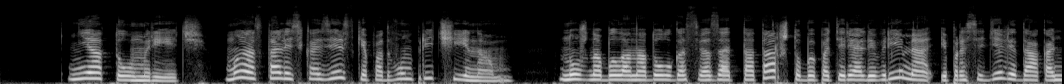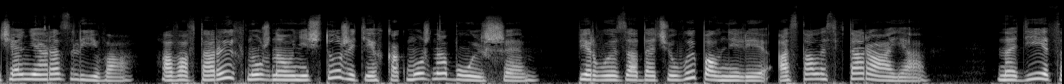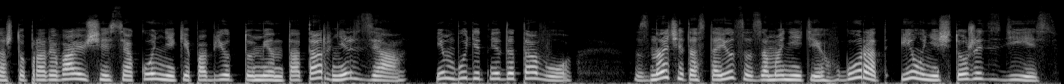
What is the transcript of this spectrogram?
Не о том речь. Мы остались в Козельске по двум причинам. Нужно было надолго связать татар, чтобы потеряли время и просидели до окончания разлива. А во-вторых, нужно уничтожить их как можно больше. Первую задачу выполнили, осталась вторая. Надеяться, что прорывающиеся конники побьют тумен татар, нельзя. Им будет не до того. Значит, остается заманить их в город и уничтожить здесь.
